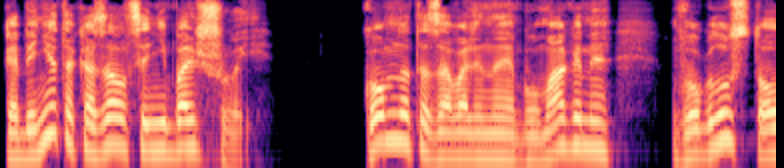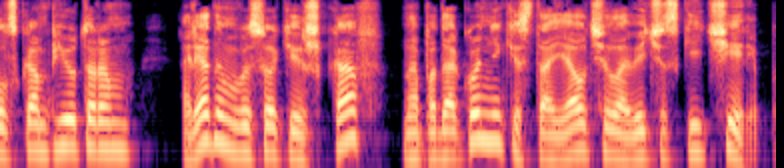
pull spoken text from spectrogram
Кабинет оказался небольшой. Комната, заваленная бумагами, в углу стол с компьютером, рядом высокий шкаф, на подоконнике стоял человеческий череп.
